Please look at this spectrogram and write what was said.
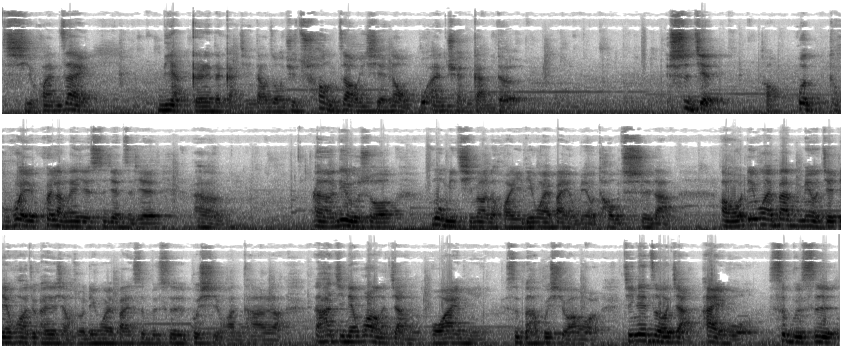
喜欢在。两个人的感情当中，去创造一些那种不安全感的事件，好，或会会让那些事件直接，嗯，呃，例如说莫名其妙的怀疑另外一半有没有偷吃的，哦，另外一半没有接电话就开始想说另外一半是不是不喜欢他了？那他今天忘了讲我爱你，是不是他不喜欢我了？今天只有讲爱我，是不是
